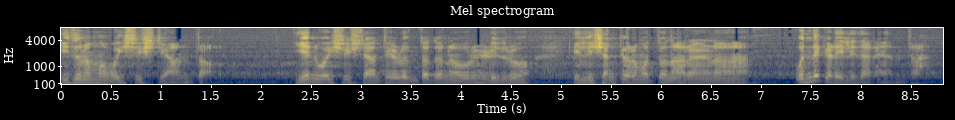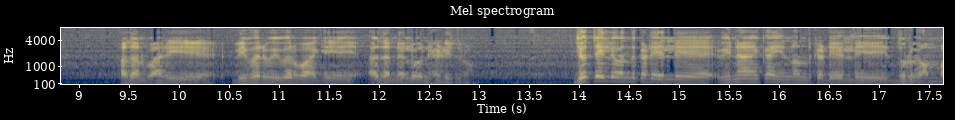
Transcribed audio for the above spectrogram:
ಇದು ನಮ್ಮ ವೈಶಿಷ್ಟ್ಯ ಅಂತ. ಏನು ವೈಶಿಷ್ಟ್ಯ ಅಂತ ಹೇಳುವಂಥದ್ದನ್ನು ಅವರು ಹೇಳಿದರು, ಇಲ್ಲಿ ಶಂಕರ ಮತ್ತು ನಾರಾಯಣ ಒಂದೇ ಕಡೆಯಲ್ಲಿದ್ದಾರೆ ಅಂತ. ಅದನ್ನು ಭಾರಿ ವಿವರ ವಿವರವಾಗಿ ಅದನ್ನೆಲ್ಲವನ್ನು ಹೇಳಿದರು. ಜೊತೆಯಲ್ಲಿ ಒಂದು ಕಡೆಯಲ್ಲಿ ವಿನಾಯಕ, ಇನ್ನೊಂದು ಕಡೆಯಲ್ಲಿ ದುರ್ಗಾಂಬ.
